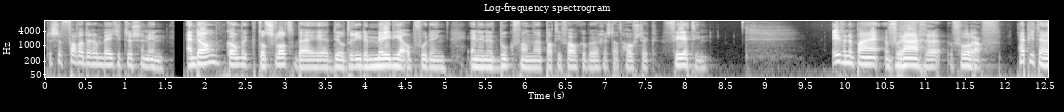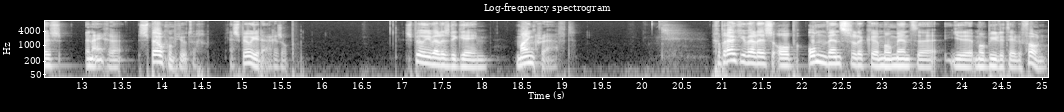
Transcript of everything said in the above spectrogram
Dus ze vallen er een beetje tussenin. En dan kom ik tot slot bij eh, deel 3, de mediaopvoeding. En in het boek van uh, Patty Valkenburg is dat hoofdstuk 14. Even een paar vragen vooraf. Heb je thuis een eigen spelcomputer? En speel je daar eens op? Speel je wel eens de game Minecraft? Gebruik je wel eens op onwenselijke momenten je mobiele telefoon?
